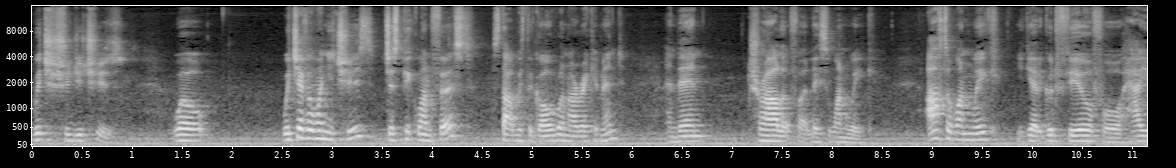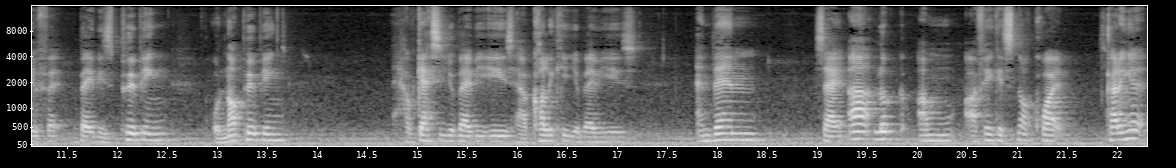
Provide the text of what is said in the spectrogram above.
Which should you choose? Well, whichever one you choose, just pick one first. Start with the gold one I recommend, and then trial it for at least one week. After one week, you get a good feel for how your baby's pooping or not pooping, how gassy your baby is, how colicky your baby is, and then say, ah, look, um, I think it's not quite cutting it,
